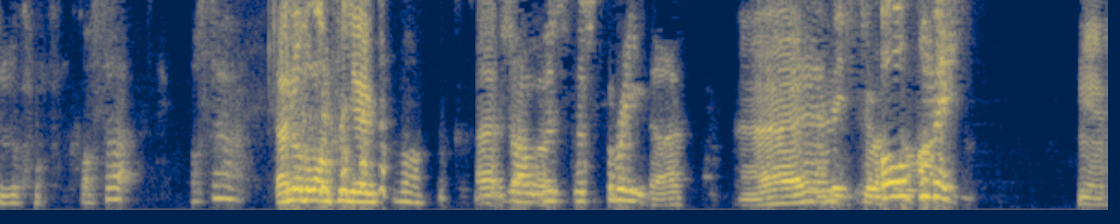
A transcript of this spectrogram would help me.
What's that? What's that? Another one for you. On. Uh, so there's, there's three there. And these two All for me. Yeah.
